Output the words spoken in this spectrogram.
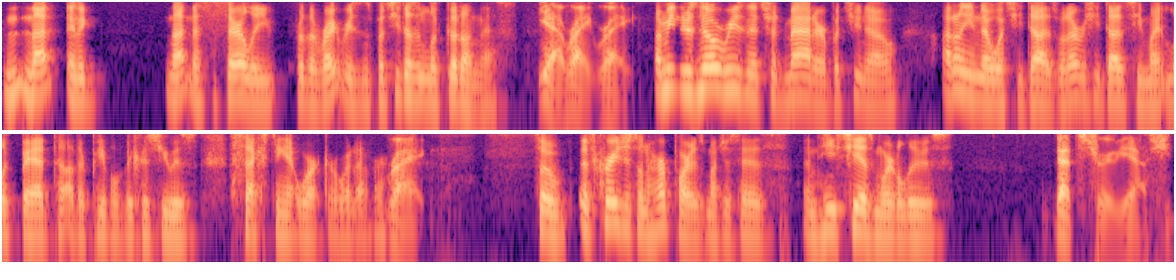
not in a not necessarily for the right reasons, but she doesn't look good on this. Yeah, right, right. I mean, there's no reason it should matter, but you know, I don't even know what she does. Whatever she does, she might look bad to other people because she was sexting at work or whatever. Right. So it's courageous on her part as much as his, and he she has more to lose. That's true. Yeah, she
